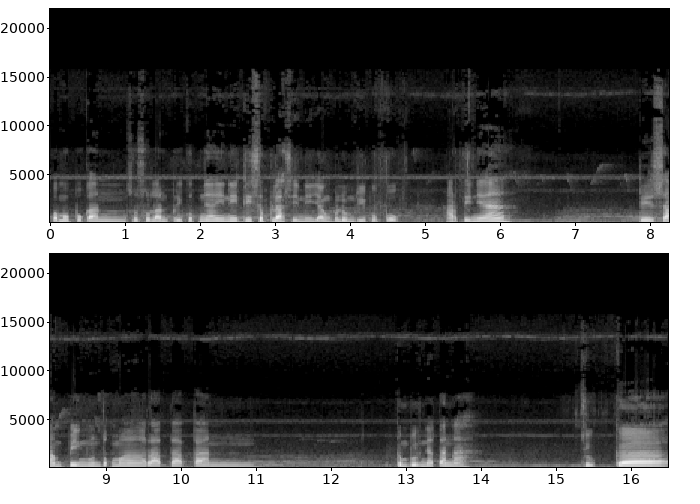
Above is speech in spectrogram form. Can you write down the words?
pemupukan susulan berikutnya ini di sebelah sini yang belum dipupuk. Artinya di samping untuk meratakan gemburnya tanah juga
